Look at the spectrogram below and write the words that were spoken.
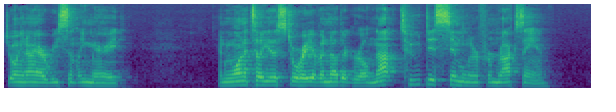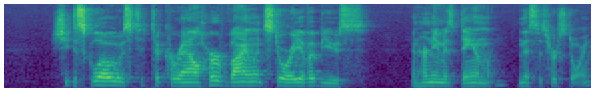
Joy and I are recently married. And we want to tell you the story of another girl, not too dissimilar from Roxanne she disclosed to Corral her violent story of abuse, and her name is Danley, and this is her story.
